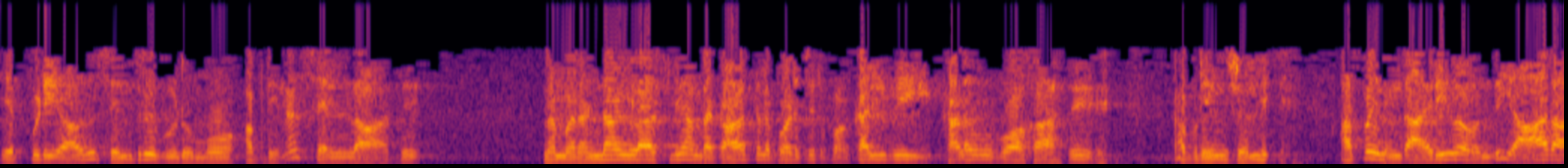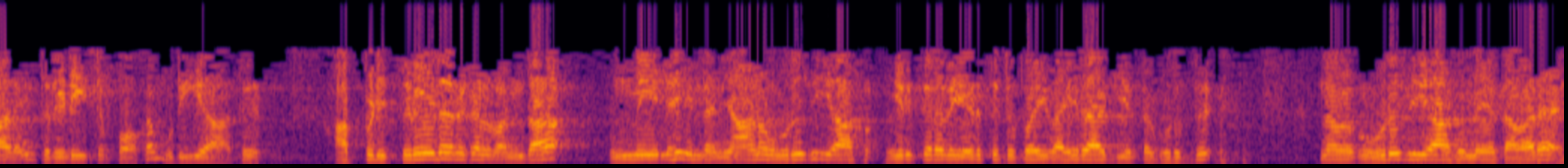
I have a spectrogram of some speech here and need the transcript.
எப்படியாவது சென்று விடுமோ? அப்படின்னா செல்லாது. நம்ம ரெண்டாம் கிளாஸ்லயும் அந்த காலத்துல படிச்சிருப்போம். கல்வி களவு போகாது அப்படின்னு சொல்லி. அப்ப இந்த அறிவை வந்து யாராலையும் திருடிட்டு போக முடியாது. அப்படி திருடர்கள் வந்தா உண்மையிலே இந்த ஞானம் உறுதியாகும். இருக்கிறத எடுத்துட்டு போய் வைராகியத்தை கொடுத்து நமக்கு உறுதியாகுமே தவிர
